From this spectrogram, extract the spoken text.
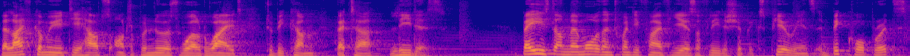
The Life Community helps entrepreneurs worldwide to become better leaders. Based on my more than 25 years of leadership experience in big corporates,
